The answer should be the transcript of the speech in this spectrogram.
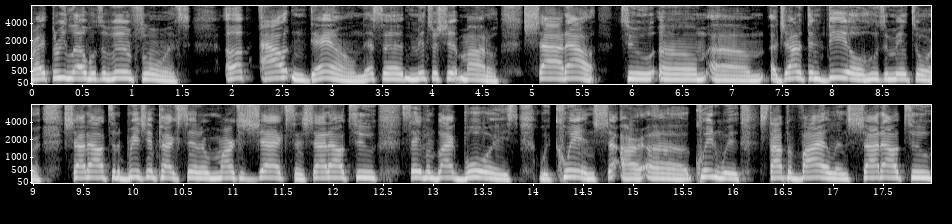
right? Three levels of influence up, out, and down. That's a mentorship model. Shout out to um, um, uh, Jonathan Veal, who's a mentor. Shout out to the Bridge Impact Center, Marcus Jackson. Shout out to Saving Black Boys with Quentin, sh- or, uh, Quentin with Stop the Violence. Shout out to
